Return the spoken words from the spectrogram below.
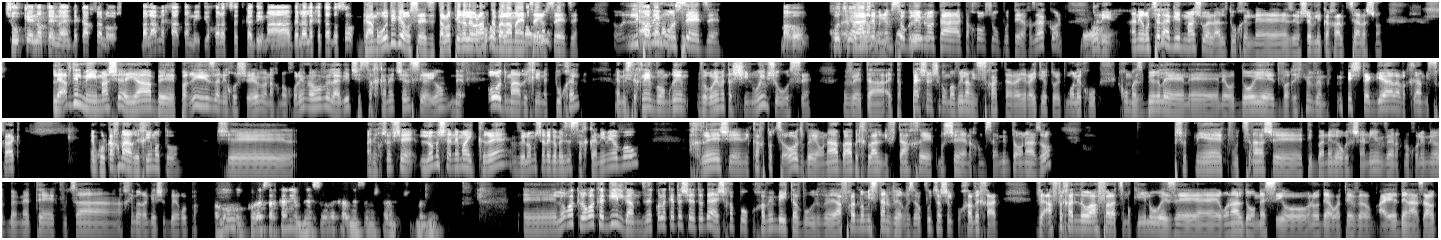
שהוא כן נותן להם בקו שלוש, בלם אחד תמיד יכול לצאת קדימה וללכת עד הסוף. גם רודיגר עושה את זה, אתה לא תראה לעולם את הבלם האמצעי עושה את זה. לפעמים הוא עושה את זה. ברור. חוץ מהבלם... ואז הם, הם סוגרים לו את החור שהוא פותח, זה הכל. אני, אני רוצה להגיד משהו על, על טוחל, אה, זה יושב לי ככה על קצה הלשון. להבדיל ממה שהיה בפריז, אני חושב, אנחנו יכולים לבוא ולהגיד ששחקני צ'לסי היום מאוד מעריכים את טוחל. הם מסתכלים ואומרים, ורואים את השינויים שהוא עושה, ואת ה, הפשן שהוא מביא למשחק, אתה ראי, ראיתי אותו אתמול איך הוא, איך הוא מסביר ל, אה, דברים ומשתגע עליו אחרי המשחק. הם כל כך מעריכים אותו, שאני חושב שלא משנה מה יקרה, ולא משנה גם איזה שחקנים יבואו, אחרי שניקח תוצאות ועונה הבאה בכלל נפתח אה, כמו שאנחנו מסיימים את העונה הזו, פשוט נהיה קבוצה שתיבנה לאורך שנים, ואנחנו יכולים להיות באמת אה, קבוצה הכי מרגשת באירופה. ברור, כל השחקנים, בני 21, בני 22, פשוט מדהים. אה, לא רק, לא רק הגיל גם, זה כל הקטע שאתה יודע, יש לך פה כוכבים בהתהוות, ואף אחד לא מסתנוור, וזה לא קבוצה של כוכב אחד, ואף אחד לא עף על עצמו כאילו איזה רונלדו או מסי או לא יודע, whatever, עדן עזארד.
